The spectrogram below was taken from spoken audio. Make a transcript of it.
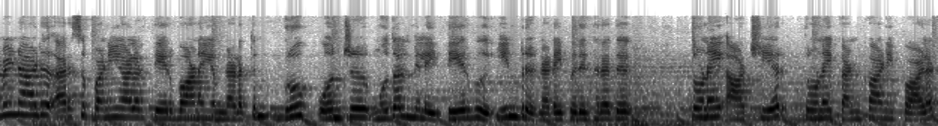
தமிழ்நாடு அரசு பணியாளர் தேர்வாணையம் நடத்தும் குரூப் ஒன்று முதல் நிலை தேர்வு இன்று நடைபெறுகிறது. துணை ஆட்சியர் துணை கண்காணிப்பாளர்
